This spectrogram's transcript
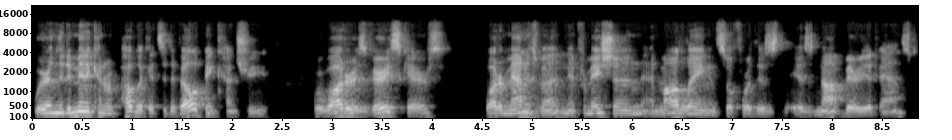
where in the Dominican Republic, it's a developing country where water is very scarce. Water management and information and modeling and so forth is, is not very advanced.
